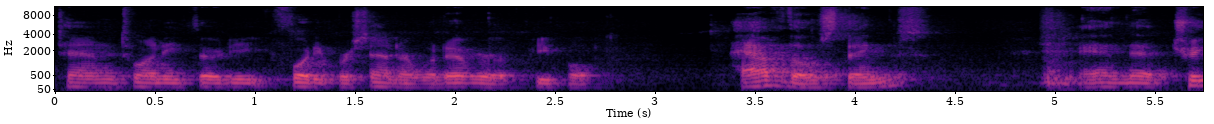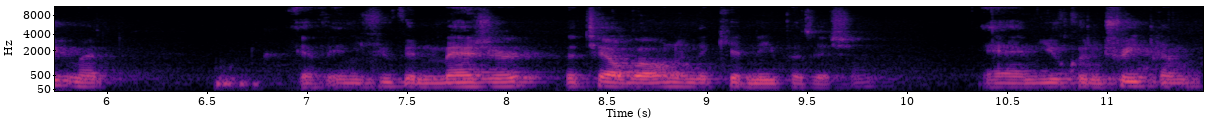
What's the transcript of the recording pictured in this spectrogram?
10, 20, 30, 40% or whatever of people have those things, and that treatment, if, if you can measure the tailbone and the kidney position, and you can treat them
